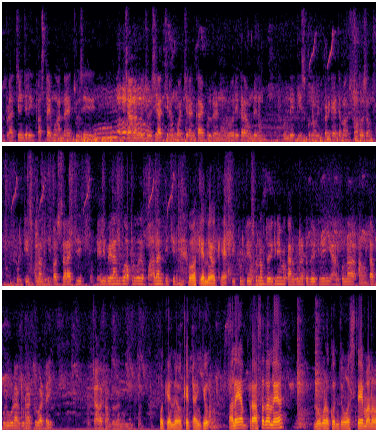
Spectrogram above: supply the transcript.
ఇప్పుడు వచ్చి నుంచి ఫస్ట్ టైం అన్నయ్య చూసి ఛానల్లో చూసి వచ్చినాం వచ్చినాక ఇప్పుడు రెండు మూడు రోజులు ఇక్కడ ఉండినాం. ఉండి తీసుకున్నాం. ఇప్పటికైతే మాకు సంతోషం. ఇప్పుడు తీసుకున్నందుకు ఫస్ట్ సారి వచ్చి వెళ్ళిపోయినందుకు అప్పుడు కొంచెం బాధ అనిపించింది. ఓకేనే ఓకే. ఇప్పుడు తీసుకున్నాం దొరికినాయి. మాకు అనుకున్నట్టు దొరికినాయి. అనుకున్న డబ్బులు కూడా అనుకున్నట్టు పడ్డాయి. చాలా సంతోషంగా ఉంది. ఓకే అన్నయ్య ఓకే. థ్యాంక్ యూ అన్నయ్య ప్రసాద్ అన్నయ్య నువ్వు కూడా కొంచెం వస్తే మనం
